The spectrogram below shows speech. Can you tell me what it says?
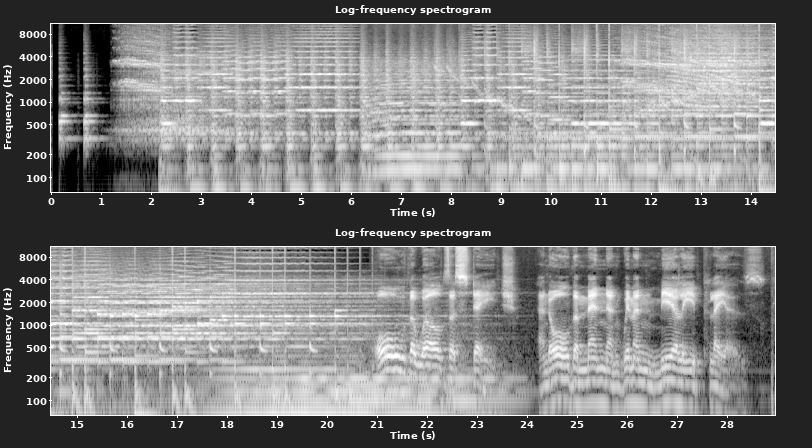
The world's a stage, and all the men and women merely players.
